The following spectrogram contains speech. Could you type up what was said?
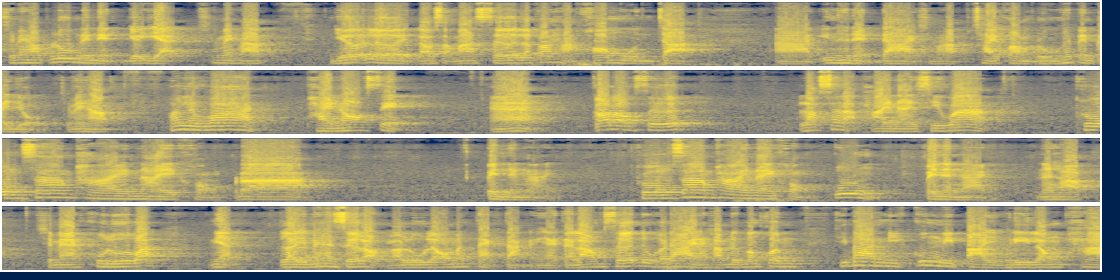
ใช่ไหมครับรูปในเน็ตเยอะแยะใช่ไหมครับเยอะเลยเราสามารถเซิร์ชแล้วก็หาข้อมูลจากอ่าอินเทอร์เน็ตได้ใช่ไหมครับใช้ความรู้ให้เป็นประโยชน์ใช่ไหมครับเพราะเรียนวาดภายนอกเสร็จอ่าก็ลองเซิร์ชลักษณะภายในซิว่า โครงสร้างภายในของปลาเป็นยังไง โครงสร้างภายในของกุ้ง เป็นยังไงนะครับใช่ไหมครูรู้ว่าเนี่ยเรายังไม่ทันเซิร์ชหรอกเรารู้แล้วว่ามันแตกต่างยังไง แต่ลองเซิร์ชดูก็ได้นะครับ หรือบางคนที่บ้านมีกุ้งมีปลาอยู่พอดีลองพา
